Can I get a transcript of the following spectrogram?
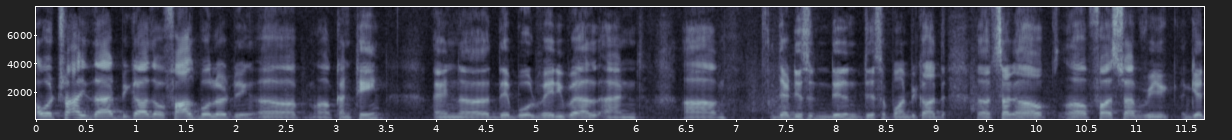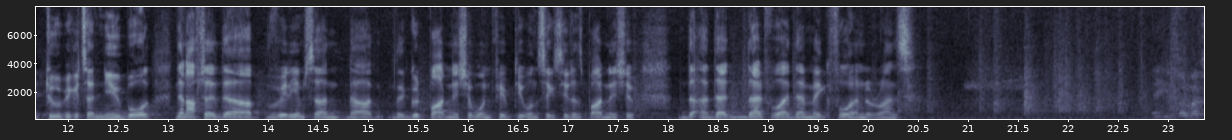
will try that because our fast bowler doing uh, contain, and they bowl very well and. Um, they dis- didn't disappoint because uh, uh, uh, first half we get two wickets a new ball then after the williamson uh, the good partnership 150 160 runs partnership th- that that's why they make 400 runs Thank you so much.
